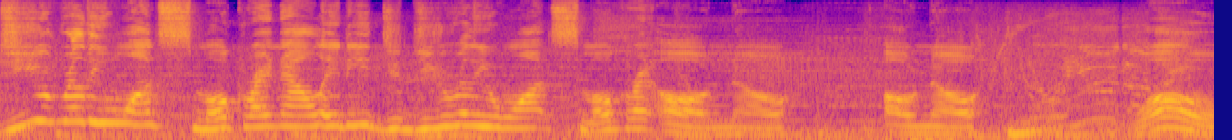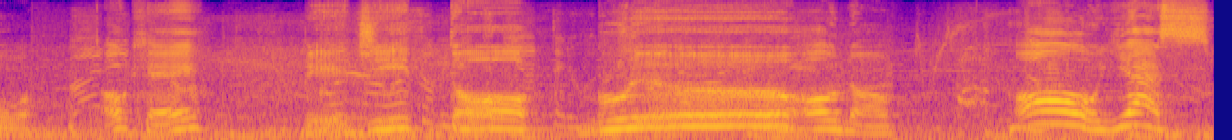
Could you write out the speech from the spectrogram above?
Do you really want smoke right now, lady? Do, do you really want smoke right? Oh no, oh no. Whoa. Okay. Vegito Blue. Oh no. Oh yes.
